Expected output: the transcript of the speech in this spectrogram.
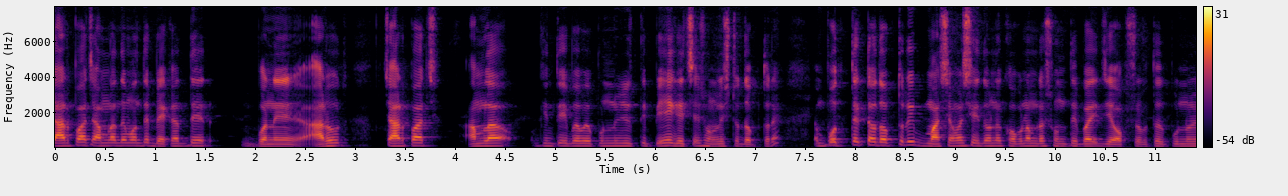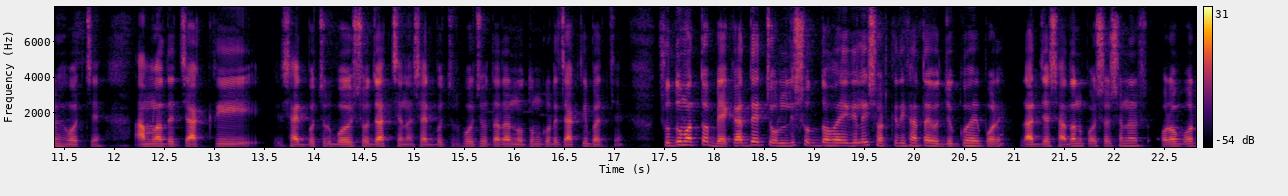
চার পাঁচ আমলাদের মধ্যে বেকারদের মানে আরও চার পাঁচ আমলা কিন্তু এইভাবে পুনর্নিযুক্তি পেয়ে গেছে সংশ্লিষ্ট দপ্তরে। প্রত্যেকটা দপ্তরেই মাসে মাসে এই ধরনের খবর আমরা শুনতে পাই যে অবসরপ্রাপ্ত পূর্ণ হচ্ছে। আমলাদের চাকরি ষাট বছর বয়সও যাচ্ছে না, ষাট বছর বয়সেও তারা নতুন করে চাকরি পাচ্ছে। শুধুমাত্র বেকারদের চল্লিশ শুদ্ধ হয়ে গেলেই সরকারি খাতায় অযোগ্য হয়ে পড়ে। রাজ্যের সাধারণ প্রশাসনের অরবর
